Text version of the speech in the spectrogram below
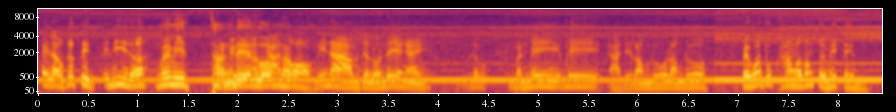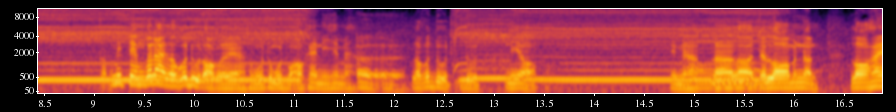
ไอเราก็ติดไอ้นี่เนอะไม่มีถังมัไม่เดมีนล้นอากาศครับออกนี่นา มันจะล้นได้ยังไง แล้วมันไม่ไม่อ่าเดี๋ยวลองดูลองดูแปลว่าทุกครั้งเราต้องเติมให้เต็มไม่เต็มก็ได้เราก็ดูดออกเลยอะสมมติสมมติผมเอาแค่นี้ใช่ไหมเออเออ เราก็ดูดดูดนี้ออกเห็นไหมครับอ๋อ แล้วเราอาจจะรอมันก่อนรอให้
